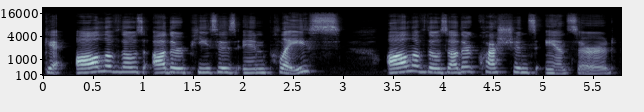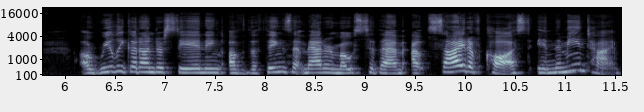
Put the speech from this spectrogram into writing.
get all of those other pieces in place, all of those other questions answered? a really good understanding of the things that matter most to them outside of cost in the meantime,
